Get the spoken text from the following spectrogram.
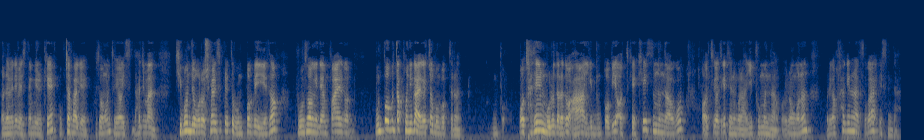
런 레벨이 매시되면 이렇게 복잡하게 구성은 되어 있습니다. 하지만 기본적으로 쉘 스크립트 문법에 의해서 구성이 된 파일, 문법은 딱 보니까 알겠죠, 문법들은. 문법. 뭐 자세히는 모르더라도, 아, 이게 문법이 어떻게 케이스문 나오고, 어떻게 어떻게 되는구나, 이 부문 나오고, 이런 거는 우리가 확인을 할 수가 있습니다.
